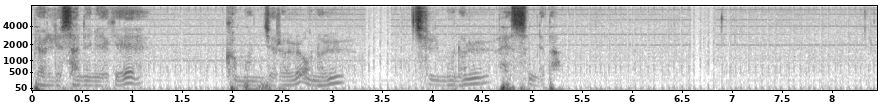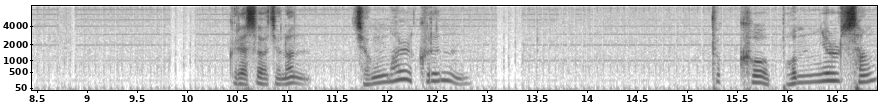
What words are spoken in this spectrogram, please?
변리사님에게 그 문제를 오늘 질문을 했습니다. 그래서 저는 정말 그런 특허 법률상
